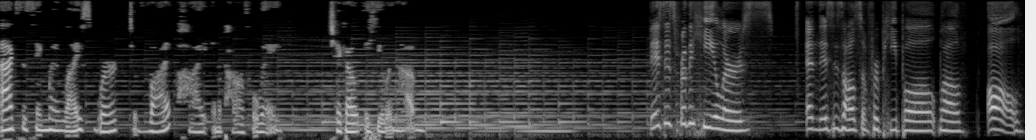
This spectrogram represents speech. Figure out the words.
accessing my life's work to vibe high in a powerful way. Check out the Healing Hub. This is for the healers, and this is also for people, well, all,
